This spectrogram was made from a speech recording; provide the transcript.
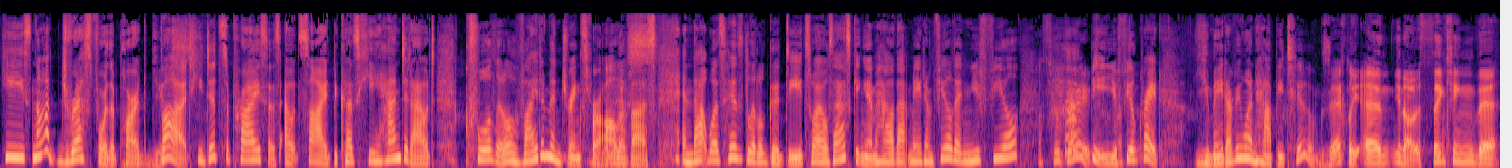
He's not dressed for the part, Yes. but he did surprise us outside because he handed out cool little vitamin drinks for all of us. And that was his little good deed. So I was asking him how that made him feel. And you feel I feel great. happy. You I feel great. You made everyone happy too. Exactly. And, you know, thinking that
